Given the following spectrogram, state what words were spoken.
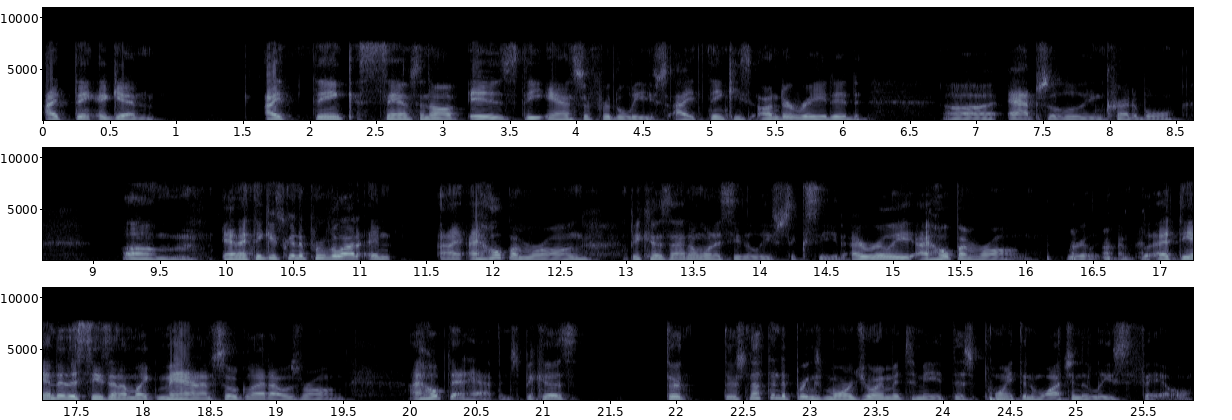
I think again, I think Samsonov is the answer for the Leafs. I think he's underrated, uh, absolutely incredible, um, and I think he's going to prove a lot. And I, I, hope I'm wrong because I don't want to see the Leafs succeed. I really, I hope I'm wrong. Really, at the end of the season, I'm like, man, I'm so glad I was wrong. I hope that happens because there, there's nothing that brings more enjoyment to me at this point than watching the Leafs fail.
